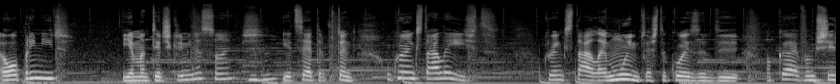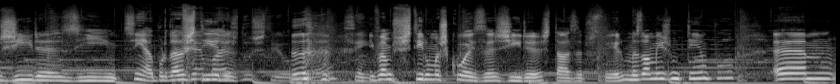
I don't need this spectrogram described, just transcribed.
a oprimir e a manter discriminações Uhum. e etc. Portanto, o queering style é isto. O queering style é muito esta coisa de, ok, vamos ser giras e Sim, a abordagem Vestir. é mais do estilo, não é? Sim. e vamos vestir umas coisas giras, estás a perceber, mas ao mesmo tempo um,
